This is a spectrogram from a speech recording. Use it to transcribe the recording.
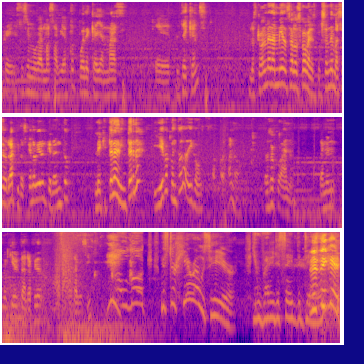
Ok, este es un lugar más abierto. Puede que haya más eh. Los que más me dan miedo son los jóvenes, porque son demasiado rápidos. ¿Qué no vieron que tanto le quité la linterna y iba con todo? Dijo, bueno, loco. Ah, no. También no quiero ir tan rápido. ¿O algo así? Oh, look! Mr. Hero's here! You ready to save the day? ¡Les dije!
